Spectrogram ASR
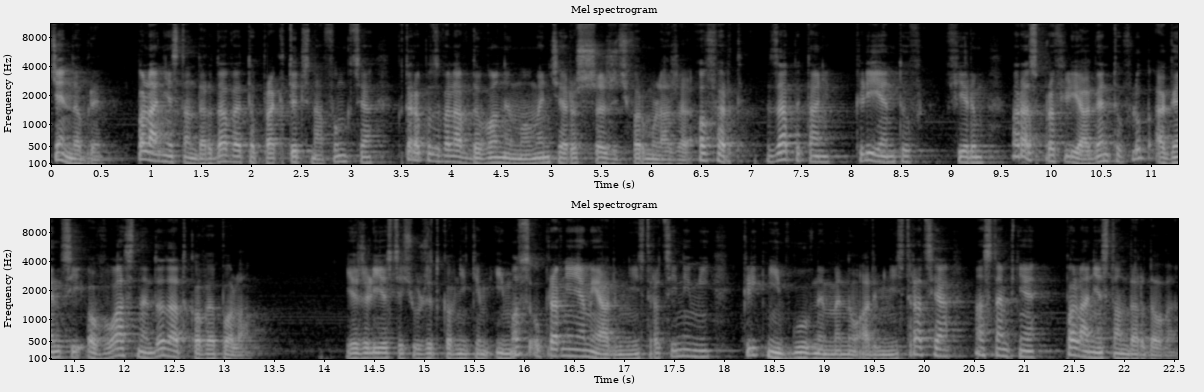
Dzień dobry. Pola niestandardowe to praktyczna funkcja, która pozwala w dowolnym momencie rozszerzyć formularze ofert, zapytań, klientów, firm oraz profili agentów lub agencji o własne dodatkowe pola. Jeżeli jesteś użytkownikiem IMO z uprawnieniami administracyjnymi, kliknij w głównym menu Administracja, następnie Pola niestandardowe.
